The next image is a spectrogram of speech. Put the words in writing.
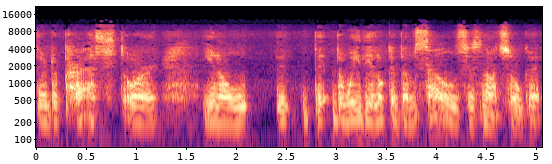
They're depressed, or you know, the, the way they look at themselves is not so good.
